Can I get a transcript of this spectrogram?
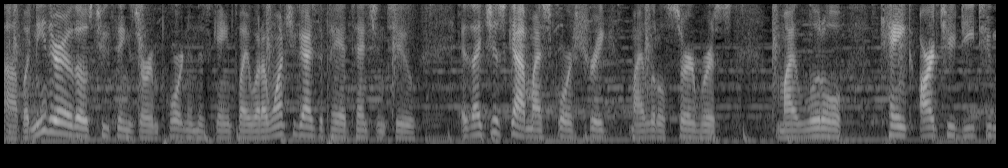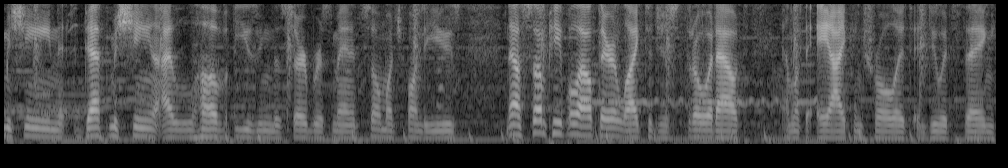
uh, but neither of those two things are important in this gameplay. What I want you guys to pay attention to is I just got my score streak, my little Cerberus, my little tank R2D2 machine, death machine. I love using the Cerberus, man. It's so much fun to use. Now, some people out there like to just throw it out and let the AI control it and do its thing.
